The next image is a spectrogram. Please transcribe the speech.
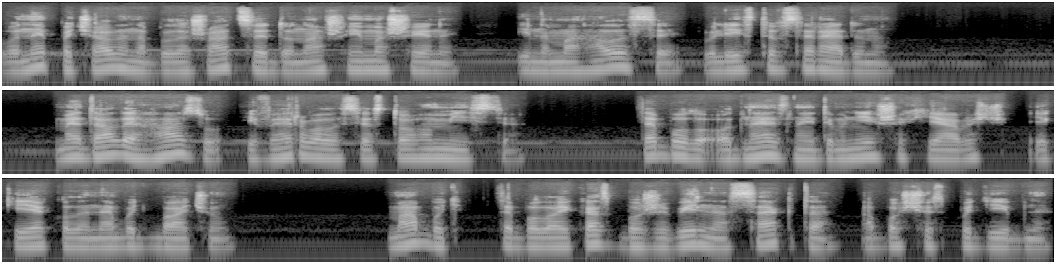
вони почали наближатися до нашої машини і намагалися влізти всередину. Ми дали газу і вирвалися з того місця. Це було одне з найдивніших явищ, які я коли-небудь бачив. Мабуть, це була якась божевільна секта або щось подібне.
